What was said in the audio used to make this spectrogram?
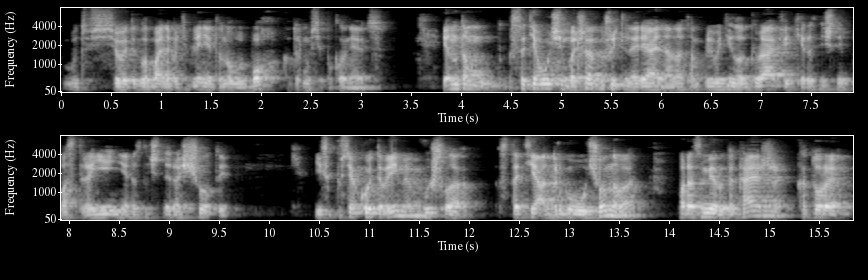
вот все это глобальное потепление это новый бог, которому все поклоняются. И она там, статья очень большая, внушительная, реально, она там приводила графики, различные построения, различные расчеты. И спустя какое-то время вышла статья от другого ученого по размеру такая же, которая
